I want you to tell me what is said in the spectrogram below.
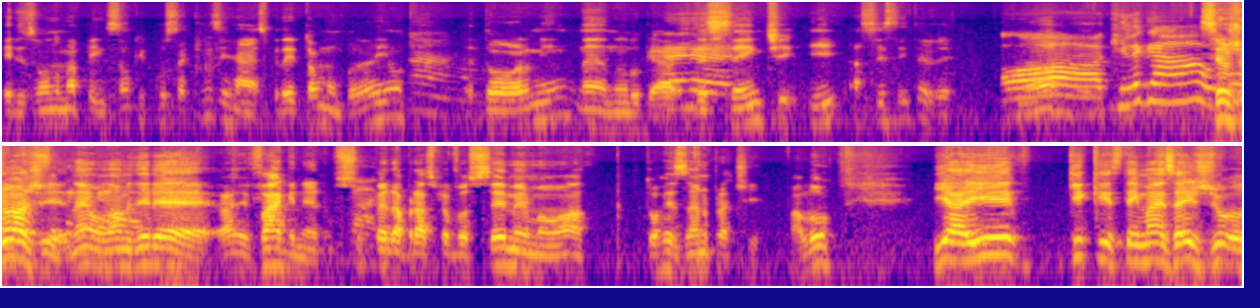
eles vão numa pensão que custa 15 reais, porque daí tomam um banho, Ah. dormem né, num lugar É. decente e assistem TV. Ó, que legal! Seu Jorge, né? O legal. nome dele é ah, Wagner. Um super Wagner. abraço para você, meu irmão. Ó, tô rezando para ti. Falou? E aí, o que, que tem mais aí, Ju? o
